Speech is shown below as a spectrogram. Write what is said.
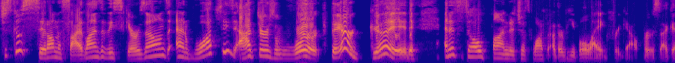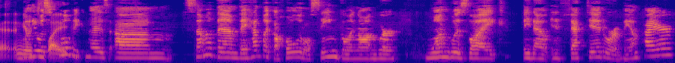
just go sit on the sidelines of these scare zones and watch these actors work. They are good. And it's so fun to just watch other people like freak out for a second. And you're And it was like, cool because um, some of them they had like a whole little scene going on where one was like you know infected or a vampire,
